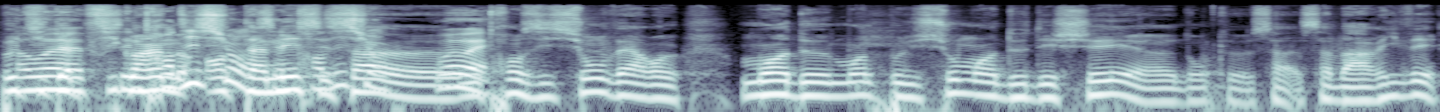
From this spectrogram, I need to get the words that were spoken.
petit Ah ouais, à petit c'est quand une même transition, c'est entamer, une c'est transition. ça, euh, Ouais, ouais. une transition vers euh, moins de moins de pollution, moins de déchets. euh, donc euh, ça, ça va arriver.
